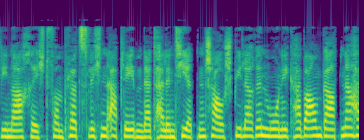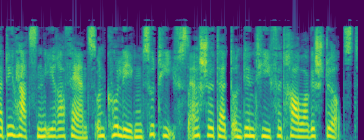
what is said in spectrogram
Die Nachricht vom plötzlichen Ableben der talentierten Schauspielerin Monika Baumgartner hat die Herzen ihrer Fans und Kollegen zutiefst erschüttert und in tiefe Trauer gestürzt.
